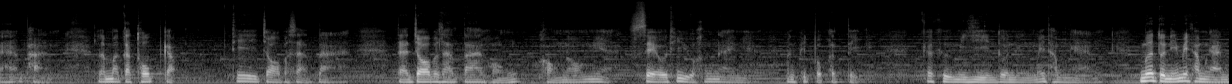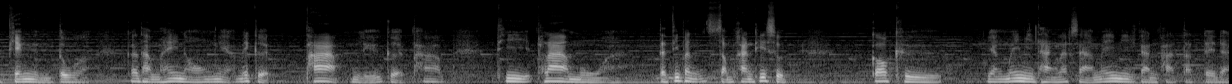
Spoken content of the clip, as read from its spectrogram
นะฮะผ่านแล้วมากระทบกับที่จอประสาทตา แต่จอประสาทตาของของน้องเนี่ยเซลล์ที่อยู่ข้างในเนี่ย มันผิดปกติ ก็คือมียีนตัวหนึ่งไม่ทำงาน เมื่อตัวนี้ไม่ทำงานเพียงหนึ่งตัว ก็ทำให้น้องเนี่ยไม่เกิดภาพหรือเกิดภาพที่พล่ามัว แต่ที่สำคัญที่สุดก็คือยังไม่มีทางรักษาไม่มีการผ่าตัดใด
